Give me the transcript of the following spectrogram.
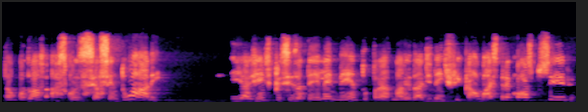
Então, quando as, as coisas se acentuarem, e a gente precisa ter elemento para, na verdade, identificar o mais precoce possível.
